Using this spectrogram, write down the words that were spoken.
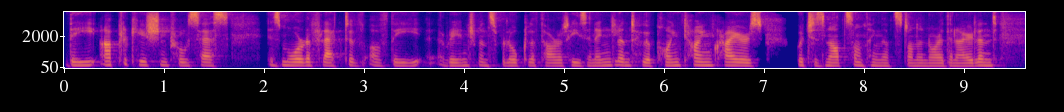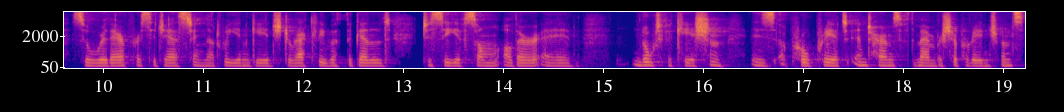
The application process is more reflective of the arrangements for local authorities in England who appoint town criers, which is not something that's done in Northern Ireland. So we're therefore suggesting that we engage directly with the Guild to see if some other uh, notification is appropriate in terms of the membership arrangements.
